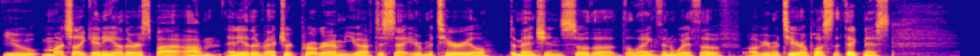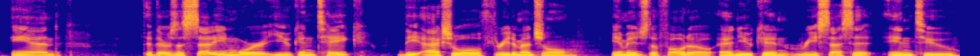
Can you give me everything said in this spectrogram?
you much like any other um, any other Vectric program, you have to set your material dimensions, so the the length and width of of your material plus the thickness, and there's a setting where you can take the actual three dimensional image, the photo, and you can recess it into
